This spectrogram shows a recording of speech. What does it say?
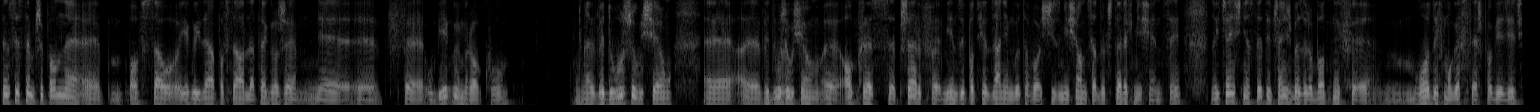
Ten system, przypomnę, e, powstał, jego idea powstała dlatego, że e, e, w ubiegłym roku wydłużył się, e, e, wydłużył się e, okres przerw między potwierdzaniem gotowości z miesiąca do czterech miesięcy. No i część, niestety, część bezrobotnych, młodych mogę też powiedzieć,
